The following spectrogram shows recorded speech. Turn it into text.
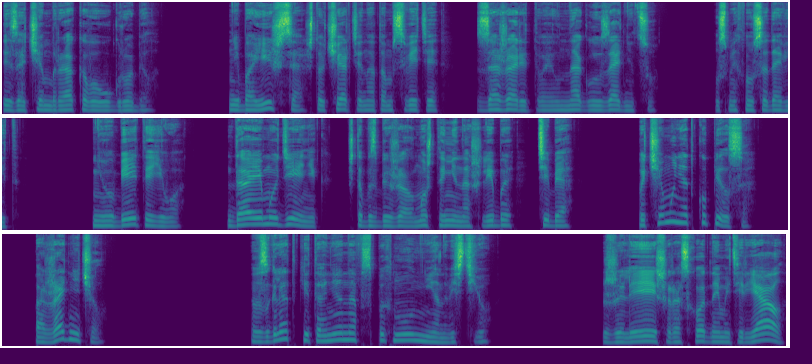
«Ты зачем Ракова угробил? Не боишься, что черти на том свете зажарят твою наглую задницу?» усмехнулся Давид. «Не убей ты его. Дай ему денег, чтобы сбежал. Может, и не нашли бы тебя. Почему не откупился? Пожадничал?» Взгляд Китаняна вспыхнул ненавистью. «Жалеешь расходный материал?»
